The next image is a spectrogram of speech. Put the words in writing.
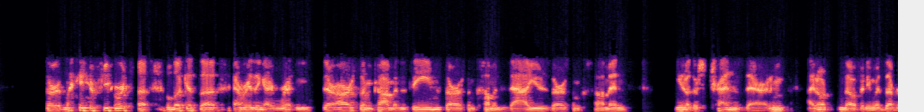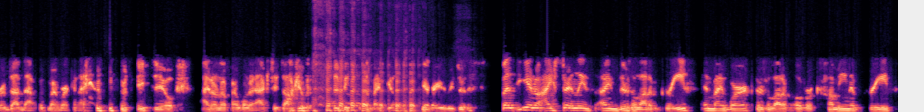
Certainly, if you were to look at the everything I've written, there are some common themes, there are some common values, there are some common you know, there's trends there. And I don't know if anyone's ever done that with my work. And I, if they do, I don't know if I want to actually talk about it because it might be a little scary to be doing. But, you know, I certainly, I, there's a lot of grief in my work. There's a lot of overcoming of grief.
